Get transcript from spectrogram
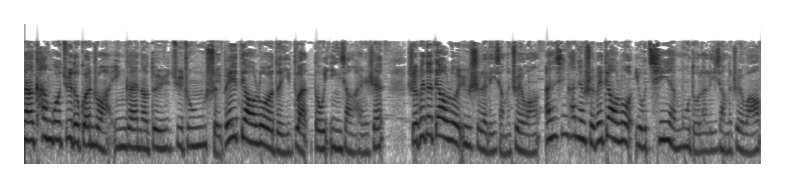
那看过剧的观众啊，应该呢对于剧中水杯掉落的一段都印象很深。水杯的掉落预示了理想的坠亡。安心看见水杯掉落，又亲眼目睹了理想的坠亡。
